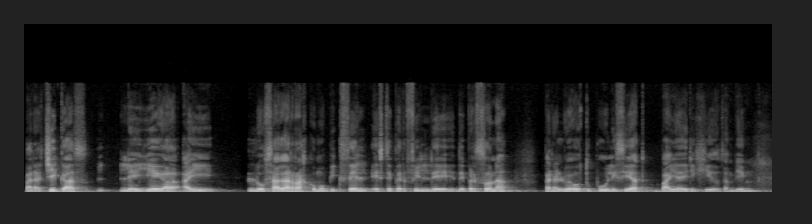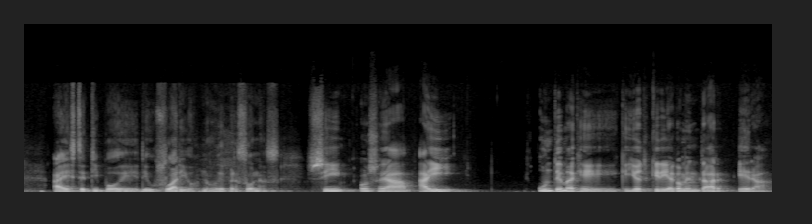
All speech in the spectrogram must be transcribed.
para chicas le llega ahí, los agarras como pixel este perfil de, de persona para luego tu publicidad vaya dirigido también a este tipo de, de usuarios, ¿no? De personas. Sí, o sea, ahí un tema que, que yo quería comentar era,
